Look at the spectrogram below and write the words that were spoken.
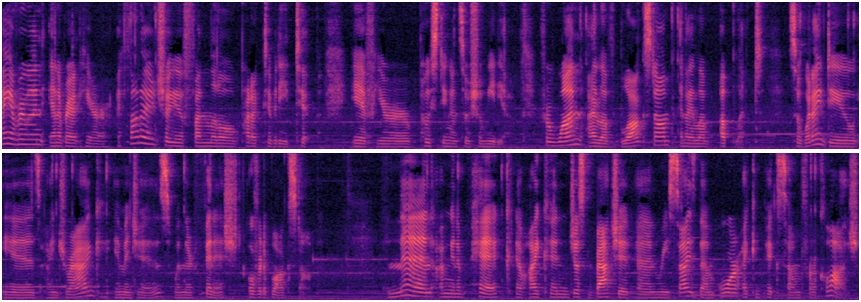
Hi everyone, Ana Brandt here. I thought I'd show you a fun little productivity tip if you're posting on social media. For one, I love Blogstomp and I love Uplet. So what I do is I drag images when they're finished over to Blogstomp. And then I'm gonna pick, now I can just batch it and resize them or I can pick some for a collage.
